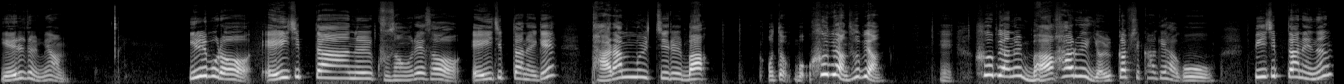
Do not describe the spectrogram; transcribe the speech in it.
예를 들면 일부러 A 집단을 구성을 해서 A 집단에게 발암 물질을 막 어떤 뭐 흡연 흡연 예, 흡연을 막 하루에 열 값씩 하게 하고 B 집단에는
